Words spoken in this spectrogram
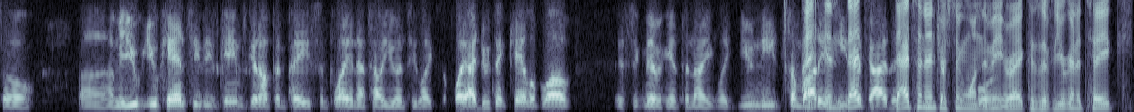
So, uh, I mean, you you can see these games get up in pace and play, and that's how UNC likes to play. I do think Caleb Love is significant tonight. Like you need somebody, and he's that's the guy that that's an interesting one to me, right? Because if you're going to take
